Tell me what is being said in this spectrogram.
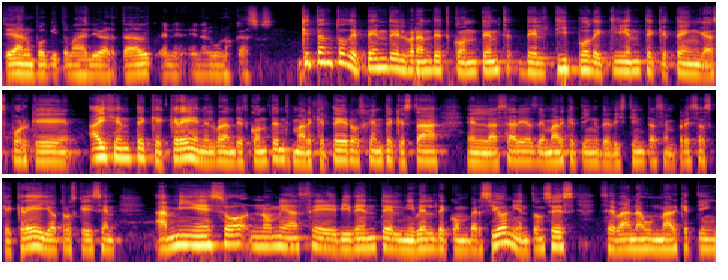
te dan un poquito más de libertad en, algunos casos. ¿Qué tanto depende el branded content del tipo de cliente que tengas? Porque hay gente que cree en el branded content, marketeros, gente que está en las áreas de marketing de distintas empresas que cree y otros que dicen, a mí eso no me hace evidente el nivel de conversión y entonces se van a un marketing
